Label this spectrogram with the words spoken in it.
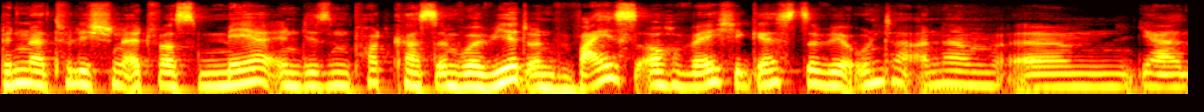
bin natürlich schon etwas mehr in diesem Podcast involviert und weiß auch, welche Gäste wir unter anderem ähm, ja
